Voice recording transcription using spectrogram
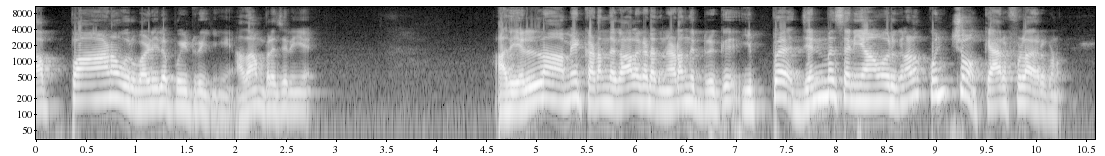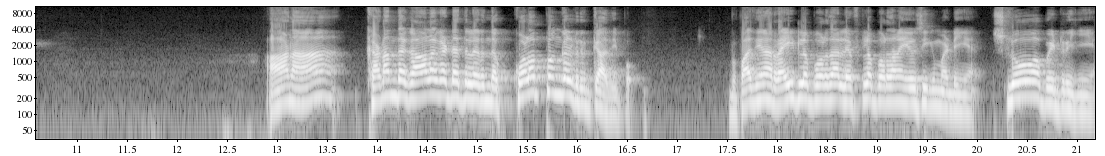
தப்பான ஒரு வழியில் போயிட்டுருக்கீங்க. அதான் பிரச்சனையே. அது எல்லாமே கடந்த காலகட்டத்தில் நடந்துகிட்ருக்கு இப்போ ஜென்ம சனியாகவும் இருக்கனால கொஞ்சம் கேர்ஃபுல்லாக இருக்கணும். ஆனால் கடந்த காலகட்டத்தில் இருந்த குழப்பங்கள் இருக்காது இப்போது இப்போ பார்த்தீங்கன்னா ரைட்டில் போகிறதா லெஃப்ட்டில் போகிறதா யோசிக்க மாட்டீங்க. ஸ்லோவாக போயிட்டுருக்கீங்க.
